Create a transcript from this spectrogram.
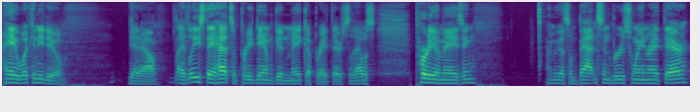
hey, what can you do? You know, at least they had some pretty damn good makeup right there, so that was pretty amazing. And we got some Battinson Bruce Wayne right there.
